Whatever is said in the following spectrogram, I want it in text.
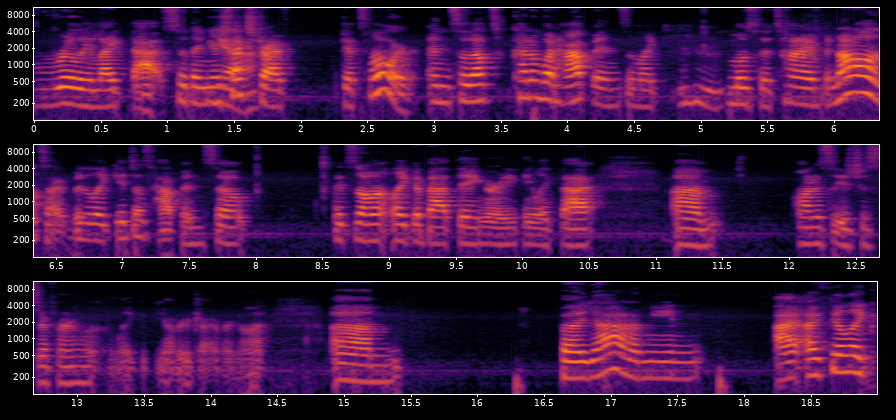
really like that. So then your Yeah. sex drive gets lower, and so that's kind of what happens, and like Mhm. most of the time, but not all the time, but like it does happen. So it's not like a bad thing or anything like that. Um, honestly, it's just different, like if you have your drive or not. Um, but yeah, I mean, I, I feel like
